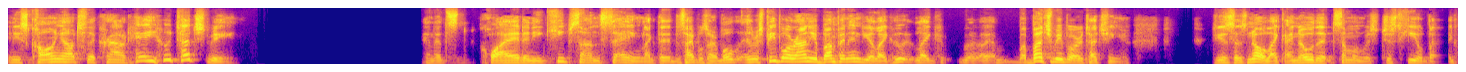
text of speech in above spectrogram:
and he's calling out to the crowd, Hey, who touched me? And it's quiet. And he keeps on saying, like the disciples are, well, there's people around you bumping into you, like who, like a bunch of people are touching you. Jesus says, no, like I know that someone was just healed. Like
